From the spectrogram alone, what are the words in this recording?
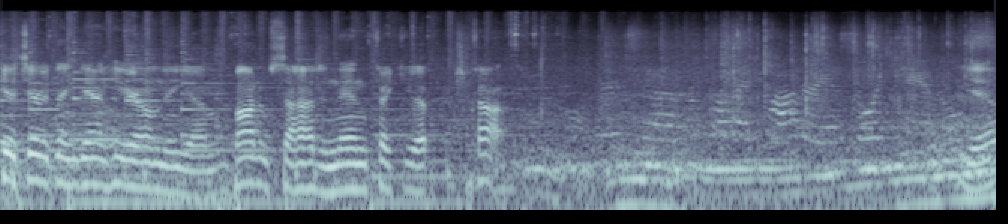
catch everything down here on the um, bottom side and then take you up top. Soy candles. Yeah.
